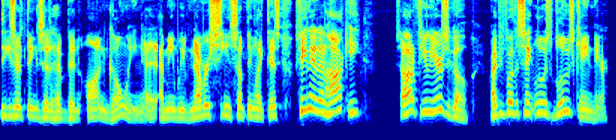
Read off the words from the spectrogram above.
these are things that have been ongoing. I, I mean, we've never seen something like this. We've seen it in hockey. Saw it a few years ago, right before the St. Louis Blues came here.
